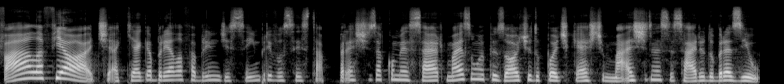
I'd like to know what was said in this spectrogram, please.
Fala, fiote! Aqui é a Gabriela Fabrini de sempre e você está prestes a começar mais um episódio do podcast mais desnecessário do Brasil,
